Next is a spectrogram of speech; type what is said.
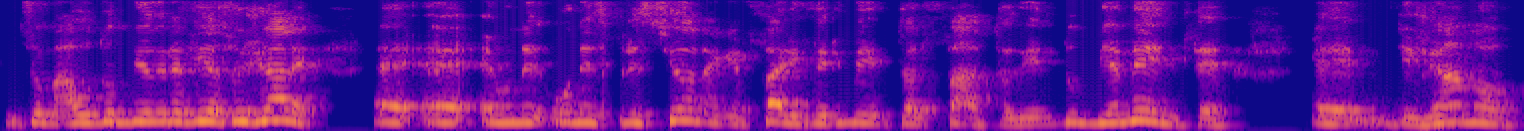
insomma, autobiografia sociale è, è, è un, un'espressione che fa riferimento al fatto che indubbiamente eh, diciamo,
